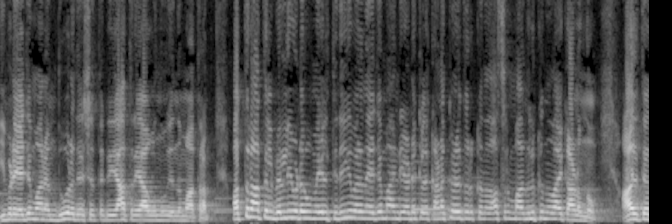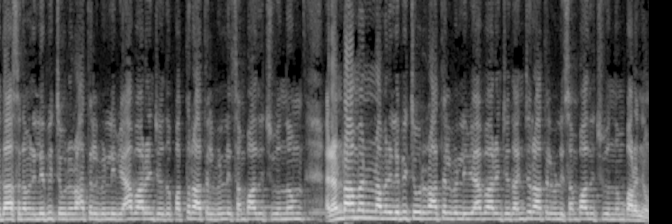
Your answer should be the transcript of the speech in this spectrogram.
ഇവിടെ യജമാനൻ ദൂരദേശത്തേക്ക് യാത്രയാകുന്നു എന്ന് മാത്രം. പത്രാത്തിൽ വെള്ളിയുടെ ഉമയിൽ തിരികെ വരുന്ന യജമാന്റെ അടുക്കൽ കണക്കുകൾ തീർക്കുന്ന ദാസന്മാർ നിൽക്കുന്നതായി കാണുന്നു. ആദ്യത്തെ ദാസൻ അവന് ലഭിച്ച ഒരു റാത്തിൽ വെള്ളി വ്യാപാരം ചെയ്തു പത്രാത്തിൽ വെള്ളി സമ്പാദിച്ചു എന്നും രണ്ടാമൻ അവന് ലഭിച്ച ഒരു റാത്തിൽ വെള്ളി വ്യാപാരം ചെയ്ത് അഞ്ച് റാത്തിൽ വെള്ളി സമ്പാദിച്ചു എന്നും പറഞ്ഞു.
